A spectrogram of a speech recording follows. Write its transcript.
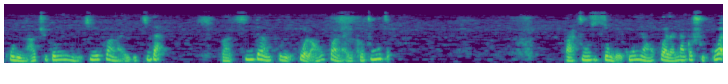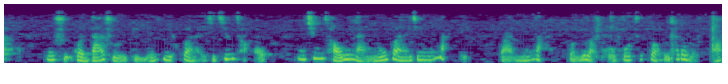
狐狸拿去跟母鸡换来一个鸡蛋，把鸡蛋付给货郎换来一颗珠子，把珠子送给姑娘换来那个水罐，用水罐打水给原野换来一些青草，用青草喂奶牛换来一些牛奶，把牛奶。狐狸老婆婆去换回她的尾巴。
